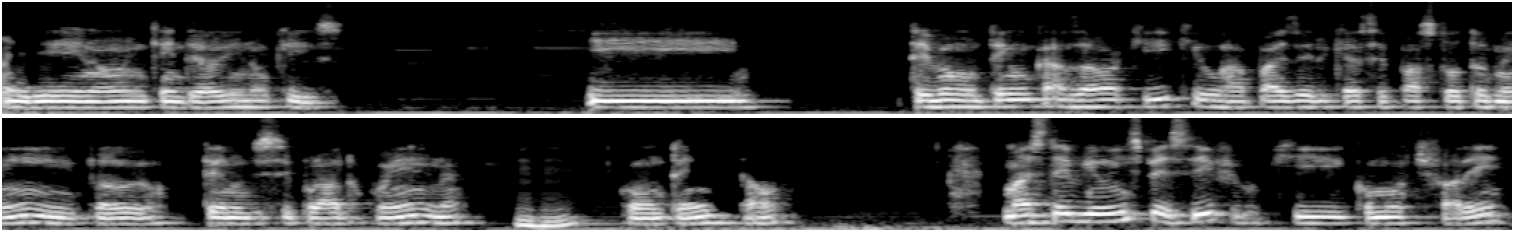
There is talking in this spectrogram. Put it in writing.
ele não entendeu e não quis. E teve um, tem um casal aqui que o rapaz ele quer ser pastor também, tô tendo discipulado com ele, né? Uhum. Com o tempo e tal. Mas teve um em específico que, como eu te falei,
